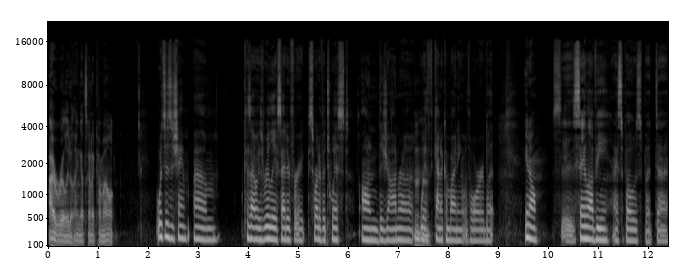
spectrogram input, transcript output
I really don't think that's going to come out. Which is a shame because I was really excited for a, sort of a twist on the genre Mm-hmm. with kind of combining it with horror. But, you know, c'est la vie, I suppose. But uh,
